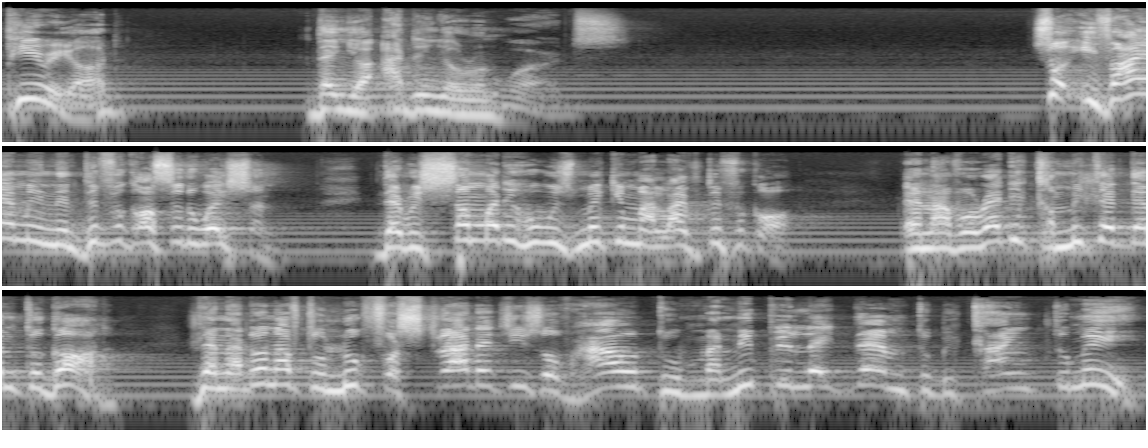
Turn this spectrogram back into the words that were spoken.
period, then you're adding your own words. So if I am in a difficult situation, there is somebody who is making my life difficult, and I've already committed them to God, then I don't have to look for strategies of how to manipulate them to be kind to me.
